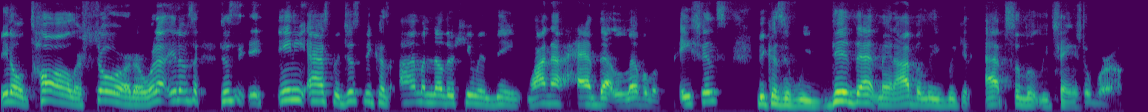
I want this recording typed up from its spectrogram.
you know, tall or short or whatever, you know what I'm saying? Just any aspect, just because I'm another human being, why not have that level of patience? Because if we did that, man, I believe we could absolutely change the world.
